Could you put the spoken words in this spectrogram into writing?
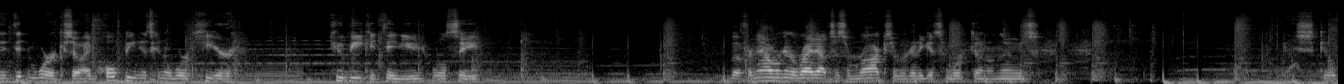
it didn't work, so I'm hoping it's going to work here. To be continued, we'll see. But for now, we're going to ride out to some rocks, and we're going to get some work done on those skill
